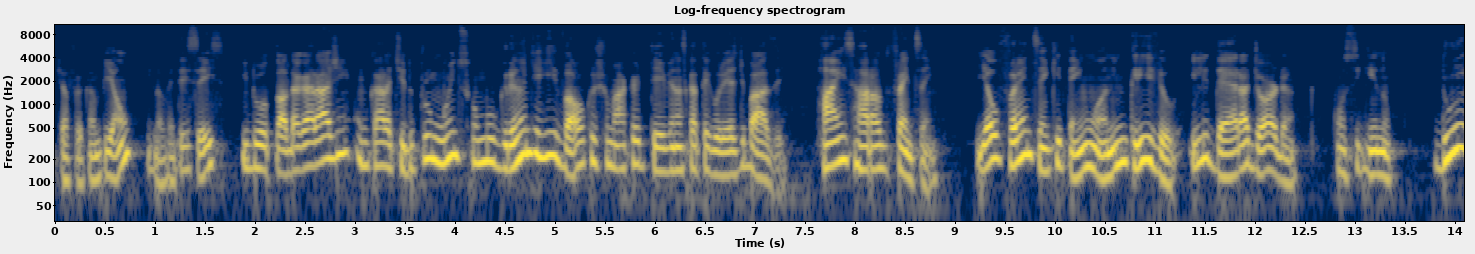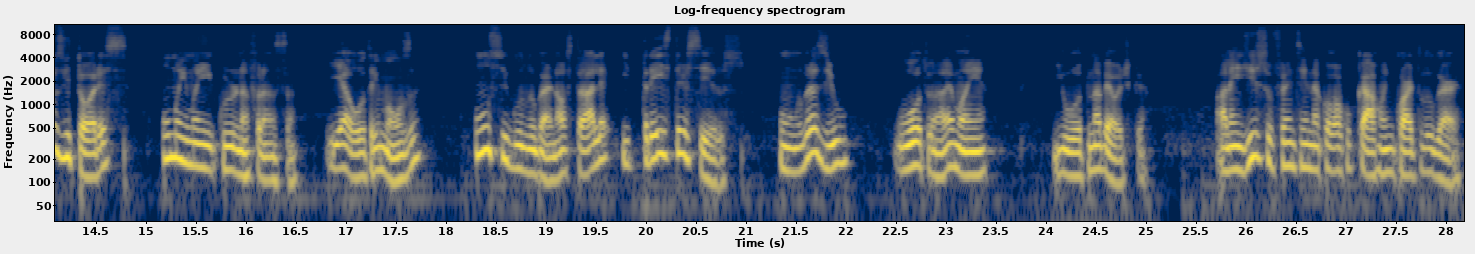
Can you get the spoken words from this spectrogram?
já foi campeão em 96, e do outro lado da garagem, um cara tido por muitos como o grande rival que o Schumacher teve nas categorias de base, Heinz Harald Frentzen. E é o Frentzen que tem um ano incrível e lidera a Jordan, conseguindo duas vitórias, uma em Manicur na França e a outra em Monza, um segundo lugar na Austrália e três terceiros, um no Brasil, o outro na Alemanha e o outro na Bélgica. Além disso, o Frentzen ainda coloca o carro em quarto lugar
